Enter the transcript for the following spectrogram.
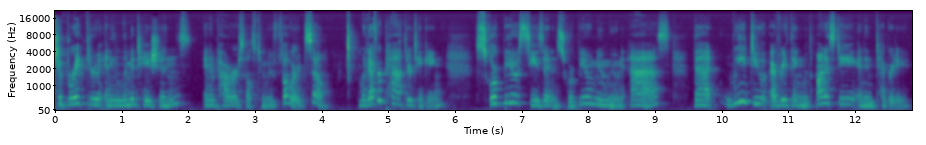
to break through any limitations and empower ourselves to move forward. So, whatever path you're taking, Scorpio season and Scorpio new moon asks that we do everything with honesty and integrity.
